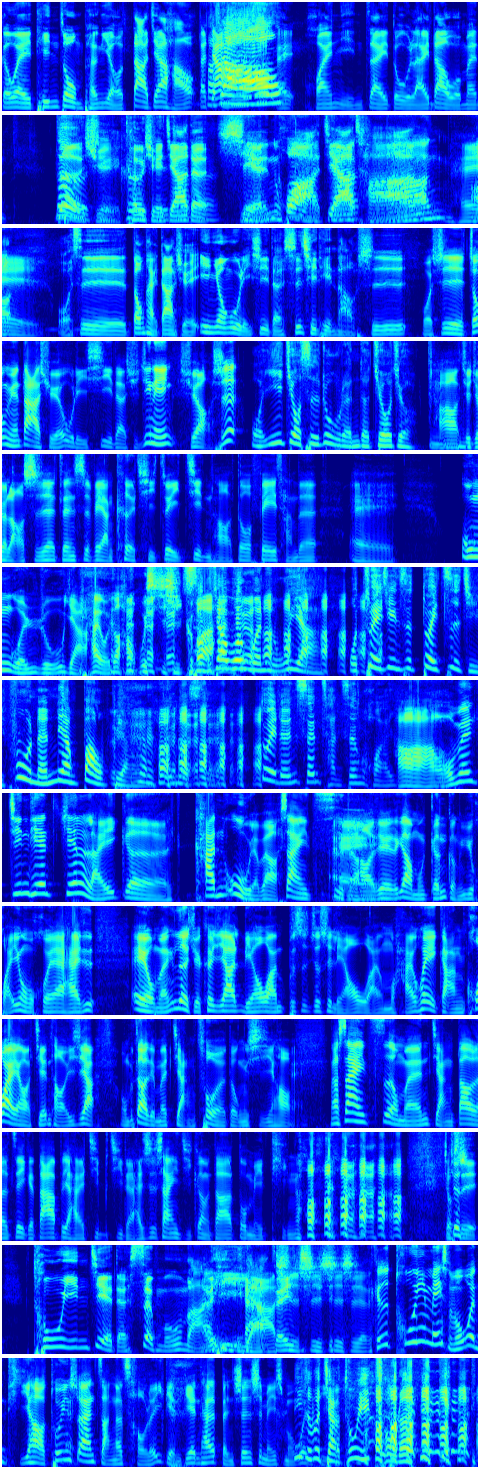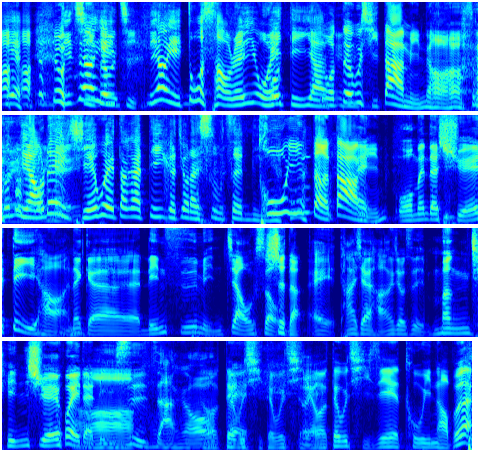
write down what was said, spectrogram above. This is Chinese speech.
各位听众朋友，大家好，大家好，哎，欢迎再度来到我们热血科学家的闲话家常。嘿，我是东海大学应用物理系的施启廷老师，我是中原大学物理系的许金玲许老师，我依旧是路人的啾啾。好，啾啾老师真是非常客气，最近哈都非常的哎。温文儒雅，害我都好不习惯。什么叫温文儒雅？我最近是对自己负能量爆表，真的是对人生产生怀疑。好好好，我们今天先来一个刊物，有没有？上一次的哈，就让我们耿耿于怀，因为我们回来还是哎，我们热血科学家聊完不是就是聊完，我们还会赶快哦检讨一下我们到底有没有讲错的东西哈。那上一次我们讲到了这个，大家不知道还记不记得？还是上一集根本大家都没听哈，就是。秃鹰界的圣母玛利亚，是是是是，可是秃鹰没什么问题哈。秃鹰虽然长得丑了一点点，它本身是没什么。问题你怎么讲秃鹰丑了一点点？你这样对不起，你要以多少人为敌呀？我对不起大明哦。什么鸟类 协会大概第一个就来肃正你。秃鹰的大明，我们的学弟哈，那个林思明教授，是的，哎，他现在好像就是猛禽学会的理事长哦。对不起，对不起哦，对不起这些秃鹰哦，不是，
